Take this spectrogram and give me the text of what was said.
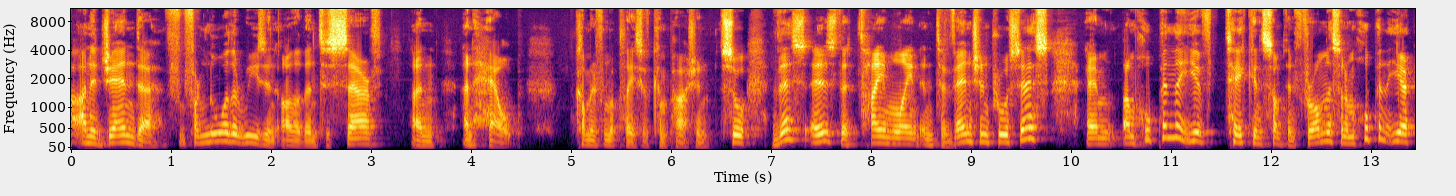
an agenda for no other reason other than to serve and and help coming from a place of compassion. So this is the timeline intervention process. Um, I'm hoping that you've taken something from this, and I'm hoping that you're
